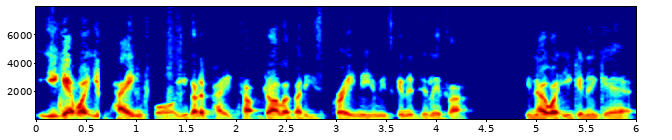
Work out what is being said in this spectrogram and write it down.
you get what you're paying for. You got to pay top dollar, but he's premium. He's going to deliver. You know what you're going to get.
